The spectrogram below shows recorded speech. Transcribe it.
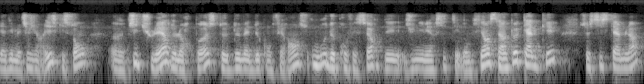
Il y a des médecins généralistes qui sont euh, titulaires de leur poste de maître de conférence ou de professeur des universités. Donc c'est un peu calqué ce système-là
